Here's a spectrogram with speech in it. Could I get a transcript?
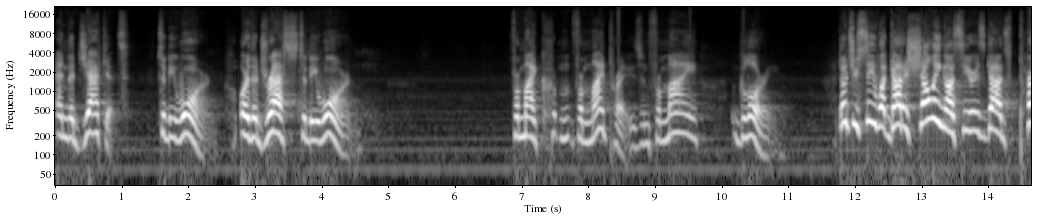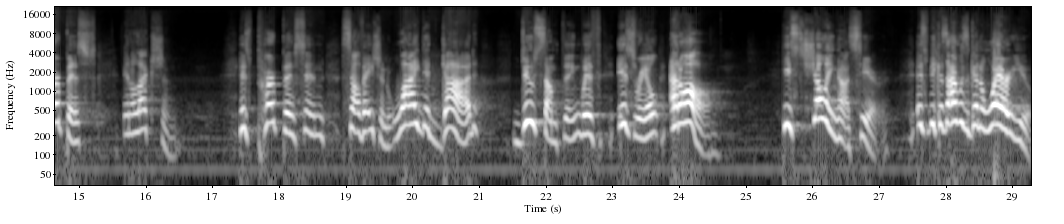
and the jacket to be worn, or the dress to be worn for my, for my praise and for my glory. Don't you see what God is showing us here is God's purpose in election? His purpose in salvation. Why did God do something with Israel at all? He's showing us here. It's because I was going to wear you.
